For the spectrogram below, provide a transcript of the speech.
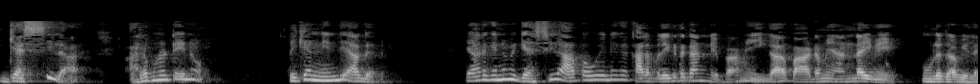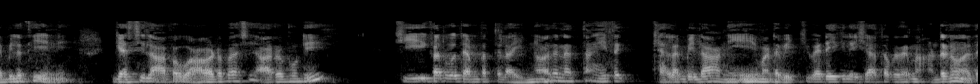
ගැස්සිලා අරමුණට එනවා. ඒ කියන්නේ නිින්දේ අග. එයාට කියන මේ ගැස්සිලා ආපහු එන එක කලබලයකට ගන්න එපා. මේ ඊගා පාඩම යණ්ඩයි මේ මූලද්‍රව්‍ය ලැබිලා තියෙන්නේ. ගැස්සිලා ආපහු ආවට පස්සේ අරමුණේ කීකරුව තැම්පත් වෙලා ඉන්නවද? නැත්නම් හිත කැළඹිලා අනේ මට වෙච්ච වැඩේ කියලා ඉෂාත ප්‍රදර්ශන අඬනවද?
